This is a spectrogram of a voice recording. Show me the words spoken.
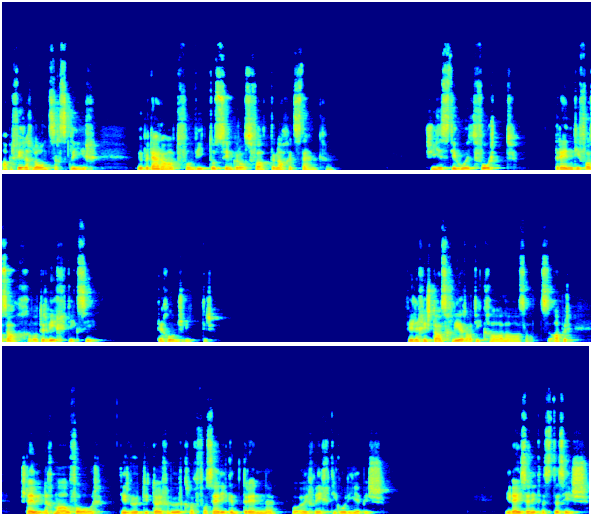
Aber vielleicht lohnt es sich gleich, über den Rat von Vitus, seinem Großvater, nachzudenken. Schieß die Hut fort, trenn dich von Sachen, die dir wichtig sind, dann kommst du weiter. Vielleicht ist das ein, ein radikaler Ansatz, aber stellt euch mal vor, ihr würdet euch wirklich von Serien trennen, wo euch wichtig und lieb ist. Ich weiß ja nicht, was das ist.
